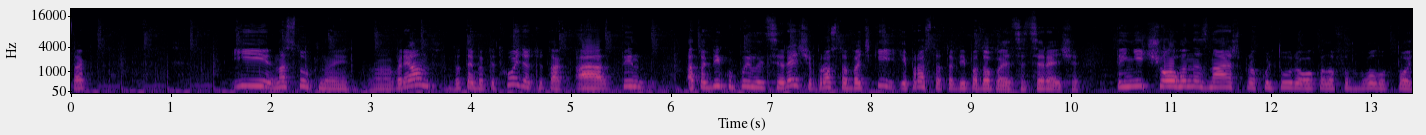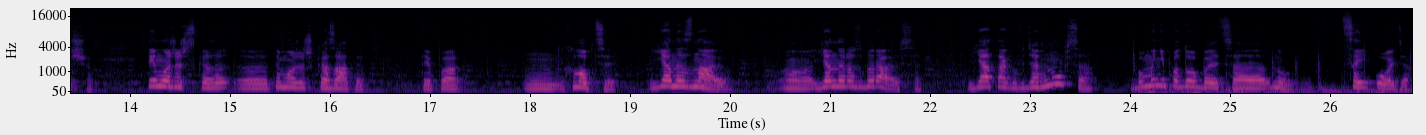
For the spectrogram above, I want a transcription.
Так? І наступний е, варіант до тебе підходять отак, а ти. А тобі купили ці речі просто батьки, і просто тобі подобаються ці речі. Ти нічого не знаєш про культуру около футболу тощо. Ти можеш сказати, ти можеш казати, типу, хлопці, я не знаю, е, я не розбираюся. Я так вдягнувся, бо мені подобається ну, цей одяг.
